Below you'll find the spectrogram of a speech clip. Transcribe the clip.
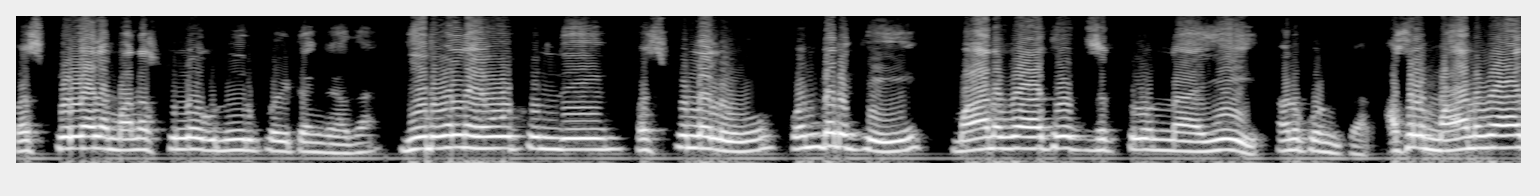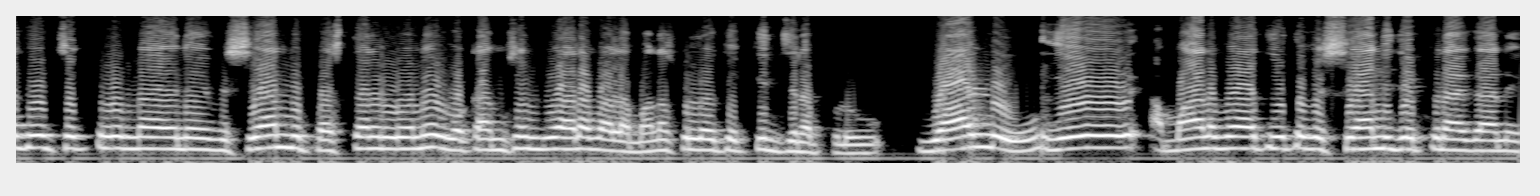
పసిపిల్లల మనస్సులో నూరిపోయటం కదా? దీనివల్ల ఏమవుతుంది? పసిపిల్లలు కొందరికి మానవాతీత శక్తులు ఉన్నాయి అనుకుంటారు. అసలు మానవాతీత శక్తులు ఉన్నాయనే విషయాన్ని ప్రస్థానంలోనే ఒక అంశం ద్వారా వాళ్ళ మనస్సులోకి ఎక్కించినప్పుడు వాళ్ళు ఏ మానవాతీత విషయాన్ని చెప్పినా గాని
